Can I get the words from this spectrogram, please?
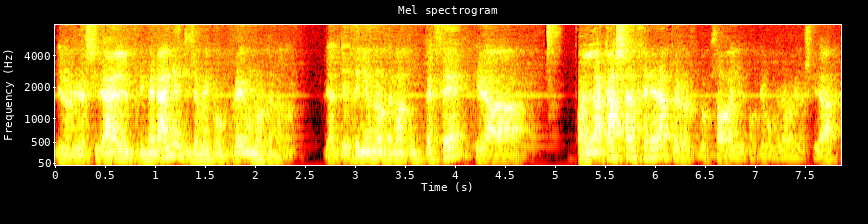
en la universidad, el primer año, yo ya me compré un ordenador. Ya, tenía un, ordenador, un PC que era, estaba en la casa en general, pero lo usaba yo. ¿Por qué? Porque en la universidad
